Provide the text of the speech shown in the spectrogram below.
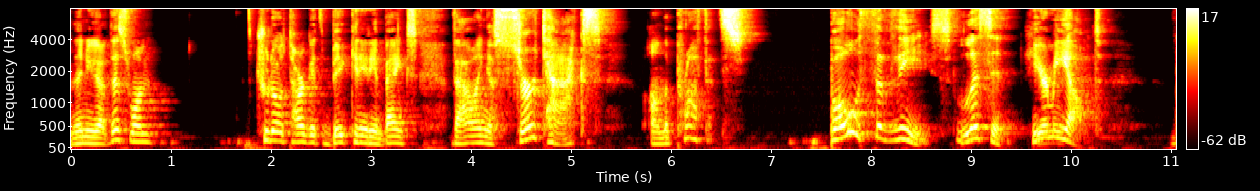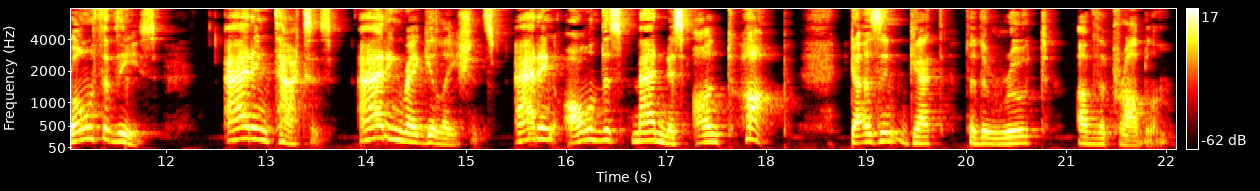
then you got this one. Trudeau targets big Canadian banks, vowing a surtax on the profits. Both of these, listen, hear me out. Both of these, adding taxes, adding regulations, adding all of this madness on top, doesn't get to the root of the problem.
